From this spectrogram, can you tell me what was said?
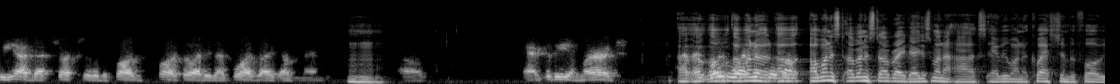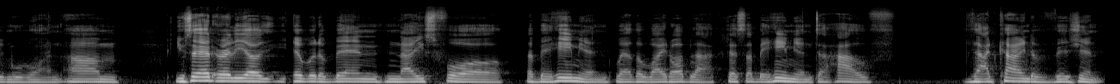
we had that structure with the port authority, that quasi government Mm-hmm. uh, entity emerge. I, I, I, want to. I want to. I want to stop right there. I just want to ask everyone a question before we move on. Um, you said earlier it would have been nice for a Bahamian, whether white or black, just a Bahamian, to have that kind of vision.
